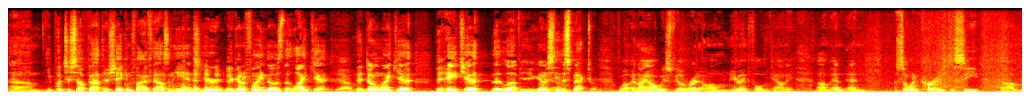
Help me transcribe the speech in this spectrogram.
Um, you put yourself out there, shaking five thousand hands. You're you're going to find those that like you, Yeah. that don't like you, that hate you, that love you. You're going to see the spectrum. Well, and I always feel right at home here in Fulton County, um, and and so encouraged to see um,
